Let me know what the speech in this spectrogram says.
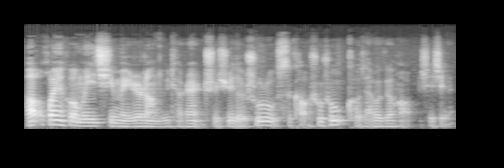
好，欢迎和我们一起每日朗读挑战，持续的输入、思考、输出，口才会更好。谢谢。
